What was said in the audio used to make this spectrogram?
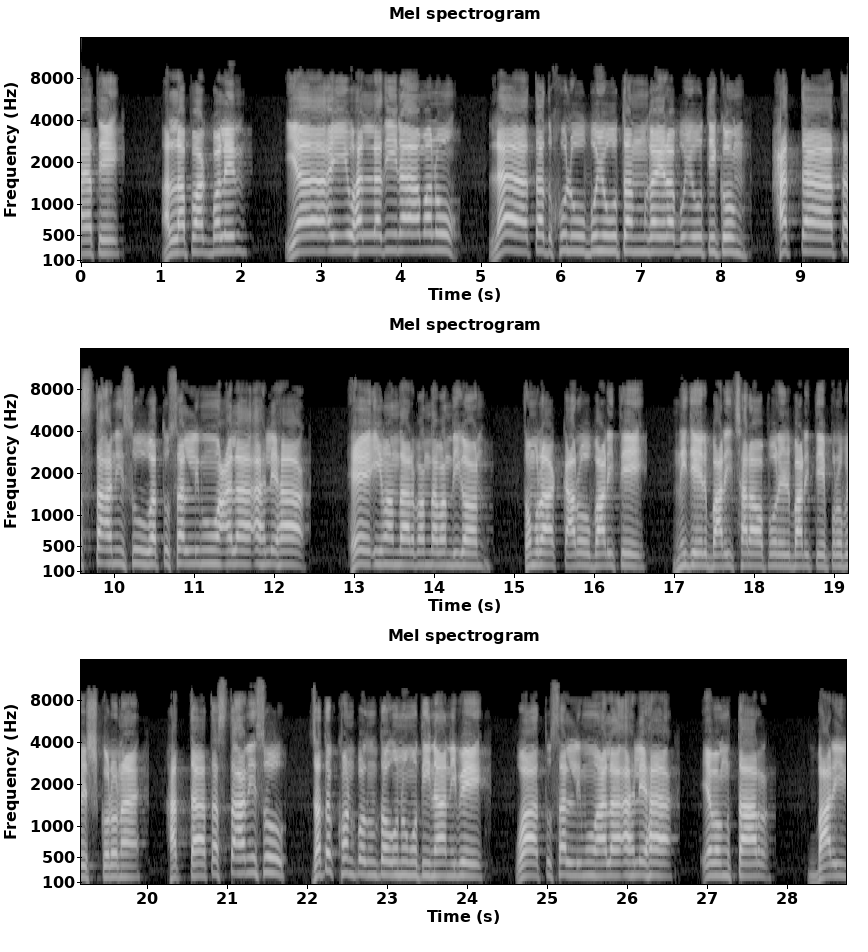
আয়াতে আল্লাহ পাক বলেন, ইয়া আমানু হে ইমানদার বান্দাবান্দিগণ, তোমরা কারও বাড়িতে, নিজের বাড়ি ছাড়া অপরের বাড়িতে প্রবেশ করো না। হাত্তা তাস্তা আনিসু যতক্ষণ পর্যন্ত অনুমতি না নিবে, ওয়া তুসাল্লিমু আলা আহলেহা, এবং তার বাড়ির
